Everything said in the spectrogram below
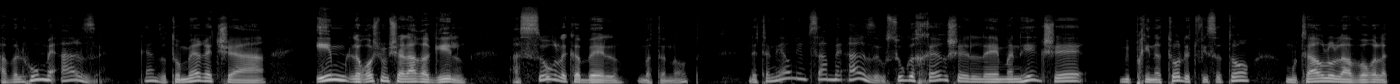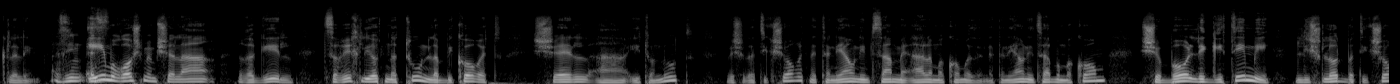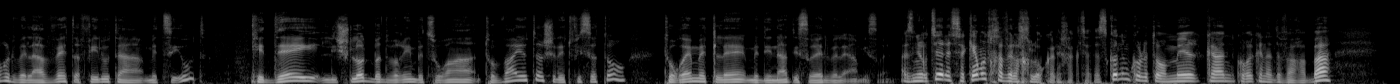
אבל הוא מעל זה, כן? זאת אומרת שאם לראש ממשלה רגיל אסור לקבל מתנות, נתניהו נמצא מעל זה, הוא סוג אחר של אה, מנהיג שמבחינתו, לתפיסתו, מותר לו לעבור על הכללים. אז אם... אם אז, ראש ממשלה רגיל צריך להיות נתון לביקורת של העיתונות ושל התקשורת, נתניהו נמצא מעל המקום הזה. נתניהו נמצא במקום שבו לגיטימי לשלוט בתקשורת ולעוות אפילו את המציאות, כדי לשלוט בדברים בצורה טובה יותר, שלתפיסתו תורמת למדינת ישראל ולעם ישראל. אז אני רוצה לסכם אותך ולחלוק עליך קצת. אז קודם כל אתה אומר כאן, קורה כאן הדבר הבא,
